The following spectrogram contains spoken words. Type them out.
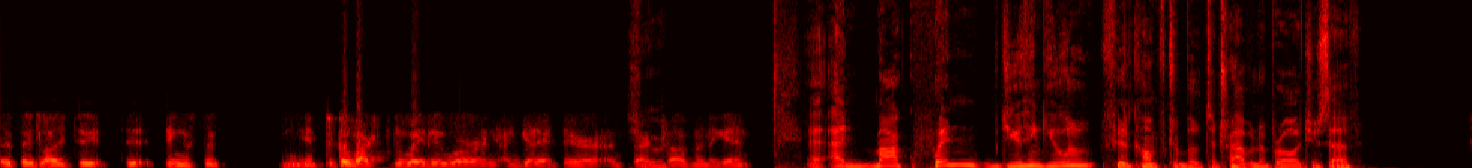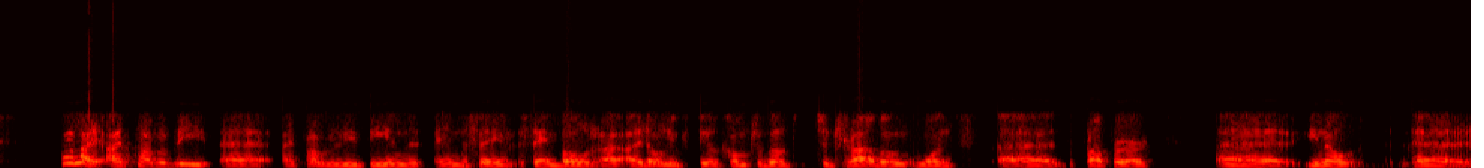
that they'd like to, to things to to go back to the way they were and, and get out there and start sure. travelling again. And Mark, when do you think you'll feel comfortable to travel abroad yourself? Well, I, would probably, uh, I'd probably be in the in the same same boat. I, would only feel comfortable to travel once uh, the proper, uh, you know, uh,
